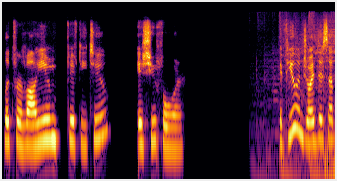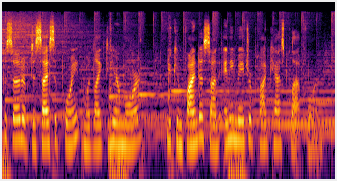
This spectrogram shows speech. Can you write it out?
Look for volume 52, issue 4. If you enjoyed this episode of Decisive Point and would like to hear more, you can find us on any major podcast platform.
